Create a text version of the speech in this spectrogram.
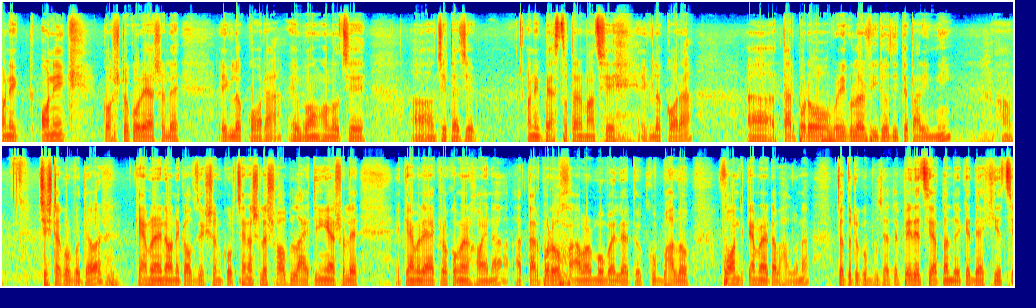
অনেক অনেক কষ্ট করে আসলে এগুলো করা এবং হলো যে যেটা যে অনেক ব্যস্ততার মাঝে এগুলো করা। তারপরেও রেগুলার ভিডিও দিতে পারিনি। চেষ্টা করব দেওয়ার। ক্যামেরা নিয়ে অনেক অবজেকশন করছেন। আসলে সব লাইটিংয়ে আসলে ক্যামেরা একরকমের হয় না। আর তারপরেও আমার মোবাইলে এত খুব ভালো ফ্রন্ট ক্যামেরাটা ভালো না। যতটুকু বুঝাতে পেরেছি আপনাদেরকে দেখিয়েছি।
